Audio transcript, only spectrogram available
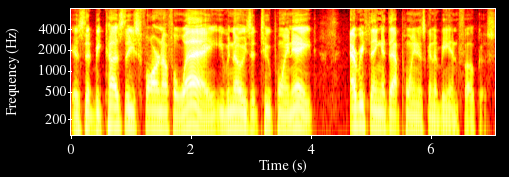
is that because he's far enough away, even though he's at 2.8, everything at that point is going to be in focus.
